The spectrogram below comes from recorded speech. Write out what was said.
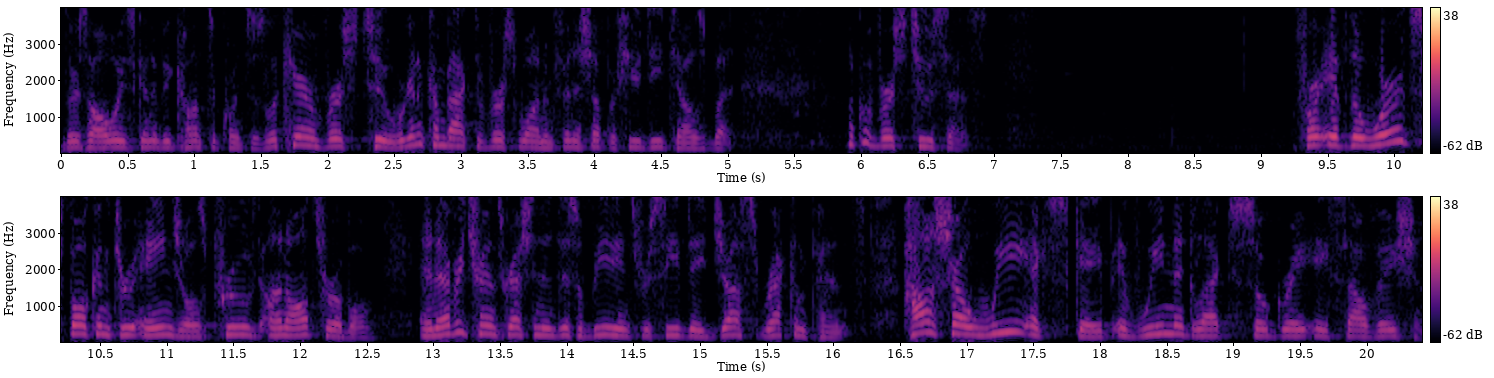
there's always going to be consequences. Look here in verse 2. We're going to come back to verse 1 and finish up a few details, but look what verse 2 says. For if the word spoken through angels proved unalterable, and every transgression and disobedience received a just recompense, how shall we escape if we neglect so great a salvation?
